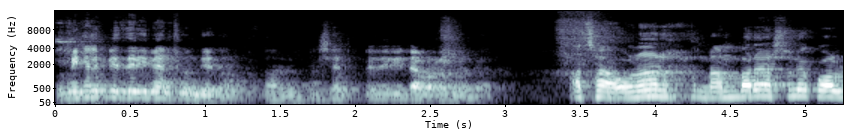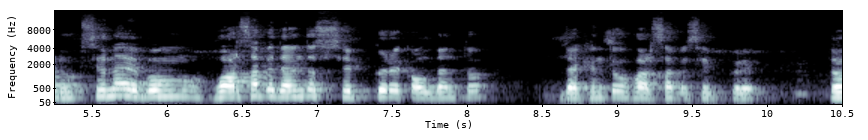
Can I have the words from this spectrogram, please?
আপনি খালি পেজের ইমেনশন দিয়ে আর পেজের দেন আচ্ছা ওনার নাম্বারে আসলে কল ঢুকছে না এবং হোয়াটসঅ্যাপে দেন তো সেভ করে কল দেন তো। দেখেন তো হোয়াটসঅ্যাপে সেভ করে। তো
